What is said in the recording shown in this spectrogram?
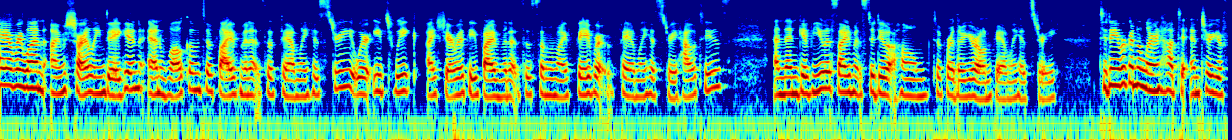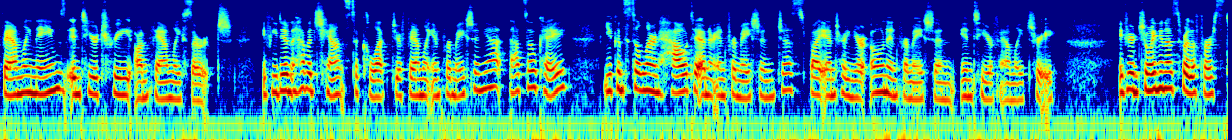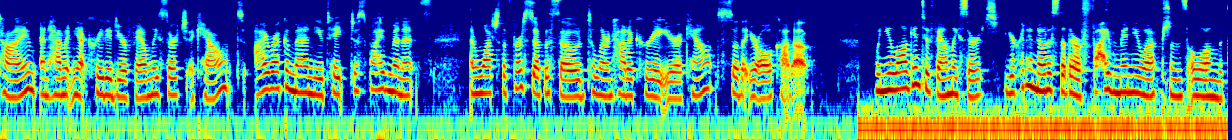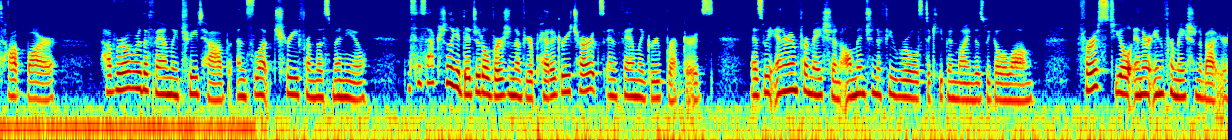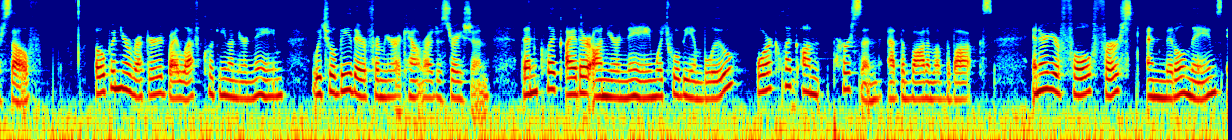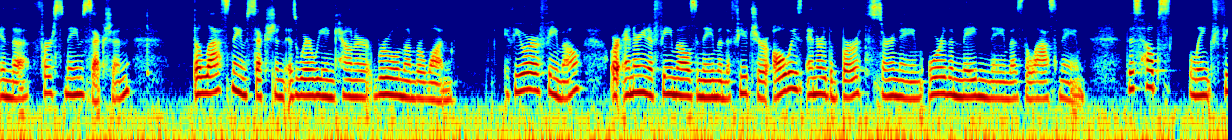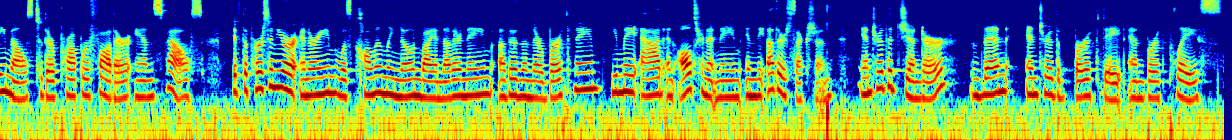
Hi everyone, I'm Charlene Dagan and welcome to 5 Minutes of Family History where each week I share with you 5 minutes of some of my favorite family history how-tos and then give you assignments to do at home to further your own family history. Today we're going to learn how to enter your family names into your tree on Family Search. If you didn't have a chance to collect your family information yet, that's okay. You can still learn how to enter information just by entering your own information into your family tree. If you're joining us for the first time and haven't yet created your Family Search account, I recommend you take just five minutes and watch the first episode to learn how to create your account so that you're all caught up. When you log into Family Search, you're going to notice that there are five menu options along the top bar. Hover over the Family Tree tab and select Tree from this menu. This is actually a digital version of your pedigree charts and family group records. As we enter information, I'll mention a few rules to keep in mind as we go along. First, you'll enter information about yourself. Open your record by left-clicking on your name, which will be there from your account registration. Then click either on your name, which will be in blue, or click on Person at the bottom of the box. Enter your full first and middle names in the First Name section. The Last Name section is where we encounter rule number one. If you are a female or entering a female's name in the future, always enter the birth surname or the maiden name as the last name. This helps link females to their proper father and spouse. If the person you are entering was commonly known by another name other than their birth name, you may add an alternate name in the other section. Enter the gender, then enter the birth date and birthplace.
